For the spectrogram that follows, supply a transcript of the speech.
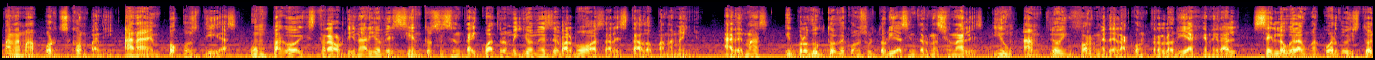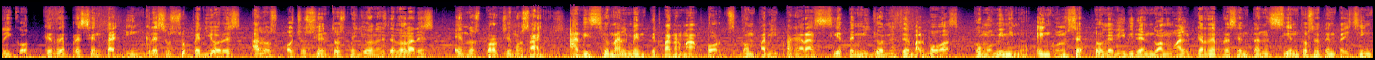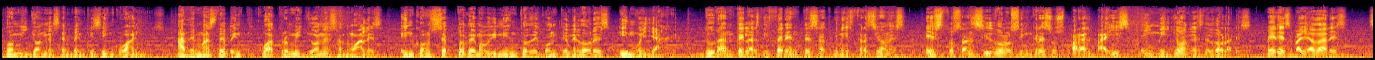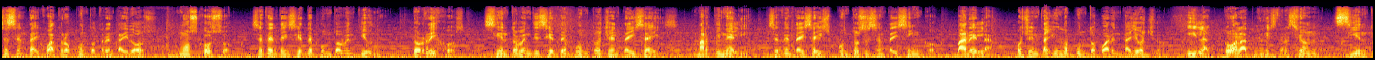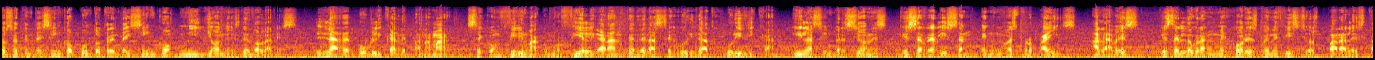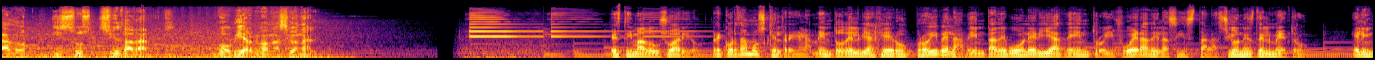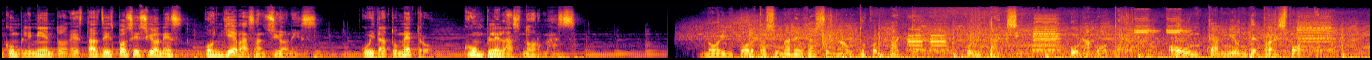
Panama Ports Company hará en pocos días un pago extraordinario de 164 millones de balboas al Estado panameño. Además, y producto de consultorías internacionales y un amplio informe de la Contraloría General, se logra un acuerdo histórico que representa ingresos superiores a los 800 millones de dólares en los próximos años. Adicionalmente, Panama Ports Company pagará 7 millones de balboas como mínimo en concepto de dividendo anual que representan 175 millones en 25 años, además de 24 millones anuales en concepto de movimiento de contenedores y muellaje. Durante las diferentes administraciones, estos han sido los ingresos para el país en millones de dólares. Pérez Valladares, 64.32. Moscoso, 77.21. Torrijos, 127.86. Martinelli, 76.65. Varela, 81.48. Y la actual administración, 175.35 millones de dólares. La República de Panamá se confirma como fiel garante de la seguridad jurídica y las inversiones que se realizan en nuestro país, a la vez que se logran mejores beneficios para el Estado y sus ciudadanos. Gobierno Nacional. Estimado usuario, recordamos que el reglamento del viajero prohíbe la venta de buonería dentro y fuera de las instalaciones del metro. El incumplimiento de estas disposiciones conlleva sanciones. Cuida tu metro, cumple las normas. No importa si manejas un auto compacto, un taxi, una moto o un camión de transporte,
